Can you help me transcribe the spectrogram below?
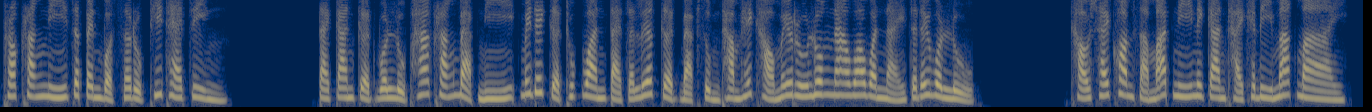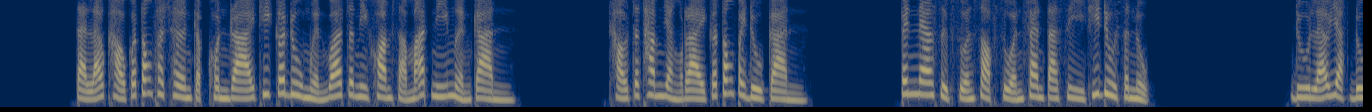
เพราะครั้งนี้จะเป็นบทสรุปที่แท้จริง แต่การเกิดวนลูปห้าครั้งแบบนี้ไม่ได้เกิดทุกวันแต่จะเลือกเกิดแบบสุ่มทำให้เขาไม่รู้ล่วงหน้าว่าวันไหนจะได้วนลูป เขาใช้ความสามารถนี้ในการไขคดีมากมาย แต่แล้วเขาก็ต้องเผชิญกับคนร้ายที่ก็ดูเหมือนว่าจะมีความสามารถนี้เหมือนกัน เขาจะทำอย่างไรก็ต้องไปดูกัน เป็นแนวสืบสวนสอบสวนแฟนตาซีที่ดูสนุก ดูแล้วอยากดู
